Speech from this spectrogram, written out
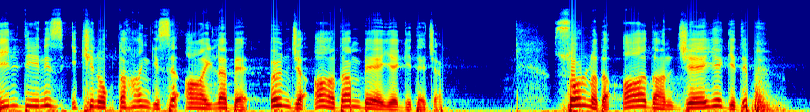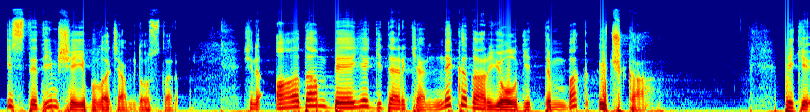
Bildiğiniz iki nokta hangisi? A ile B. Önce A'dan B'ye gideceğim. Sonra da A'dan C'ye gidip istediğim şeyi bulacağım dostlarım. Şimdi A'dan B'ye giderken ne kadar yol gittim? Bak 3K. Peki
